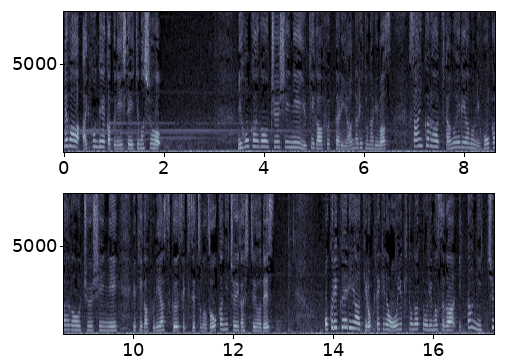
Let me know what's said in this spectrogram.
ではアイコンで確認していきましょう。日本海側を中心に雪が降ったり止んだりとなります。山陰から北のエリアの日本海側を中心に雪が降りやすく積雪の増加に注意が必要です。北陸エリア記録的な大雪となっておりますが一旦日中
